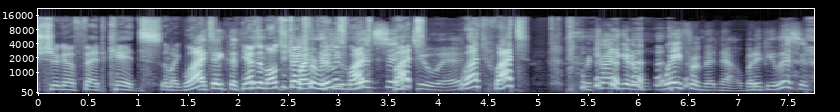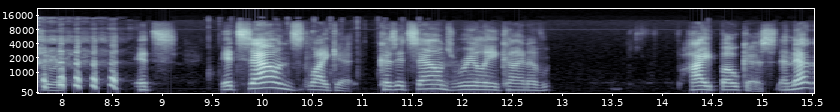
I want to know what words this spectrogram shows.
sugar fed kids. I'm like, what? I think the you have the multi tracks for rumors. What? listen What? to it- What? What? We're trying to get away from it now, but if you listen to it, it's it sounds like it because it sounds really kind of high focus. And that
